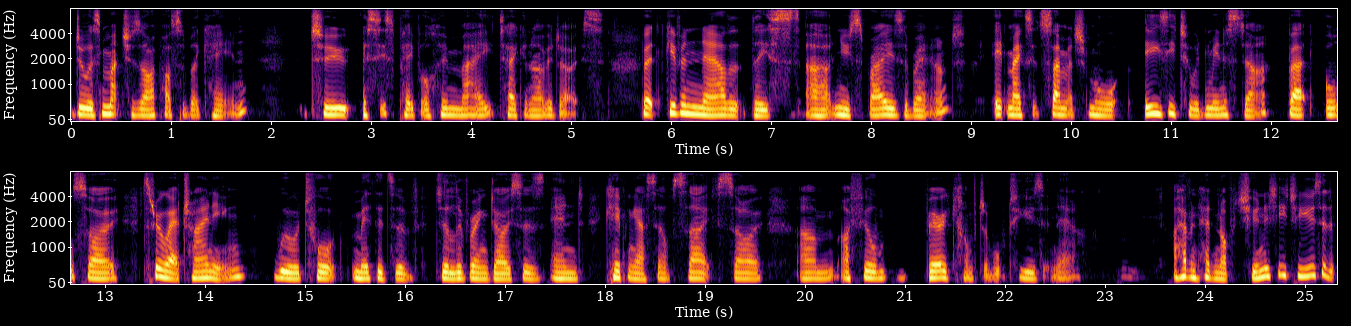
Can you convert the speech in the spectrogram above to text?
do as much as I possibly can to assist people who may take an overdose. But given now that these uh, new sprays around, it makes it so much more easy to administer, but also through our training, we were taught methods of delivering doses and keeping ourselves safe. So um, I feel very comfortable to use it now. I haven't had an opportunity to use it,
